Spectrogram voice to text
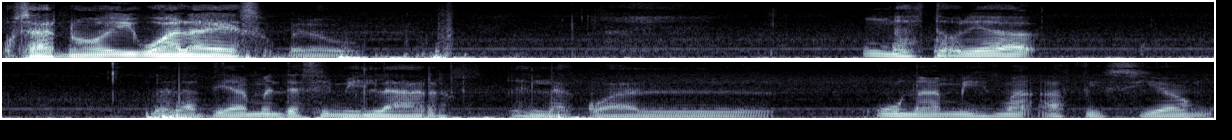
O sea, no igual a eso, pero una historia relativamente similar en la cual una misma afición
